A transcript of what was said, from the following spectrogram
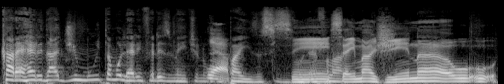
cara, é a realidade de muita mulher, infelizmente, no É. país, assim. Sim, você imagina o, o-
